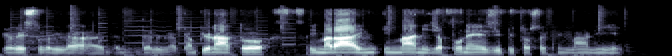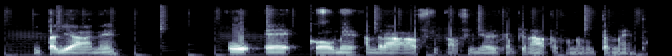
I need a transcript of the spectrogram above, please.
il resto del, del campionato rimarrà in, in, mani giapponesi piuttosto che in mani italiane o è come andrà a, fi- a finire il campionato fondamentalmente.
